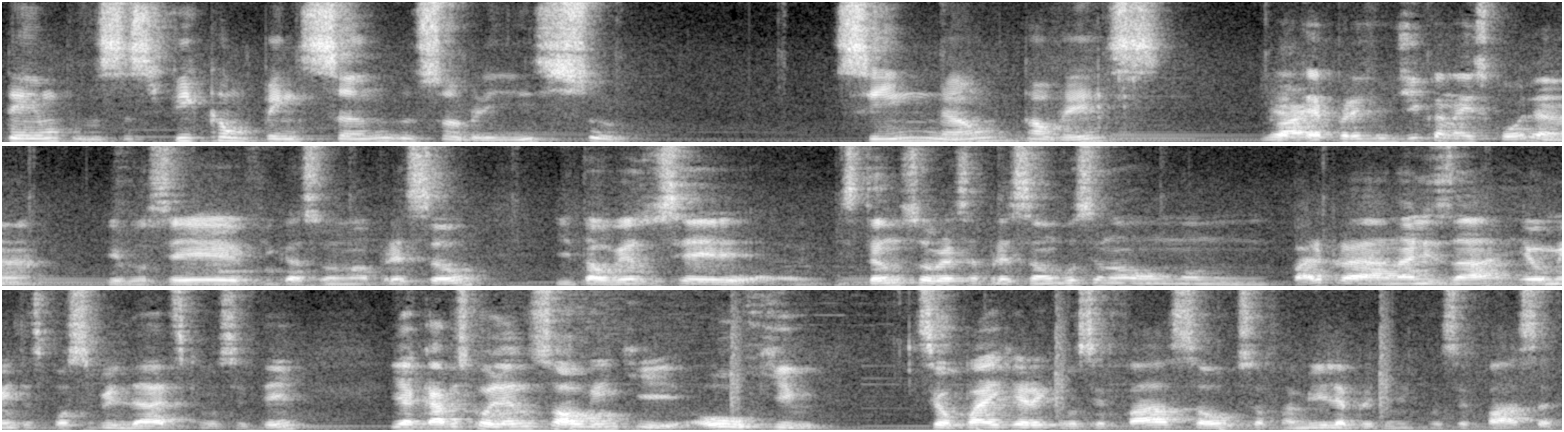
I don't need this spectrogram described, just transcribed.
tempo. Vocês ficam pensando sobre isso? Sim, não, talvez? E até prejudica na escolha, né? Porque você fica sob uma pressão e talvez você, estando sobre essa pressão, você não, não pare para analisar realmente as possibilidades que você tem e acaba escolhendo só alguém que, ou que seu pai queira que você faça, ou que sua família pretende que você faça.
